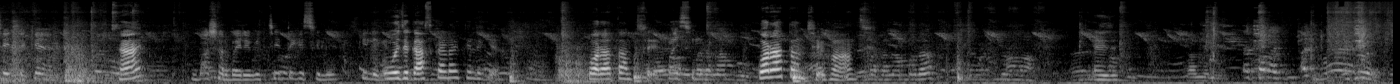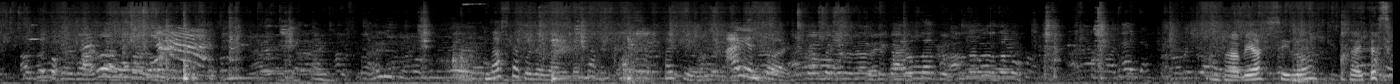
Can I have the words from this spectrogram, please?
সেই থেকে হ্যাঁ? বাসার বাইরে বিচ্ছেতে গেছিল। কি লেগে? ওই যে গাছ কাটাইতে লেগে। করা টানছে পাইছিল করা টানছে হ্যাঁ। এই যে। নাস্তা করে যাবে আইয়েন তো ভাবে আসছিল যাইতাছে।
